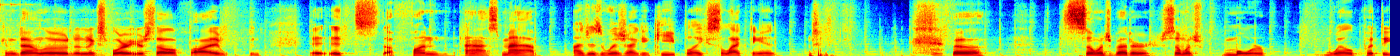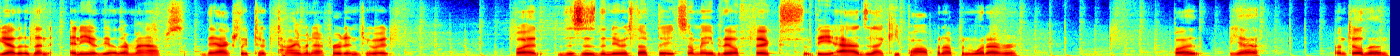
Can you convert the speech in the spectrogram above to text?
can download and explore it yourself. I, it, it's a fun ass map. I just wish I could keep like selecting it. uh, so much better, so much more well put together than any of the other maps. They actually took time and effort into it. But this is the newest update, so maybe they'll fix the ads that keep popping up and whatever. But yeah, until then,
